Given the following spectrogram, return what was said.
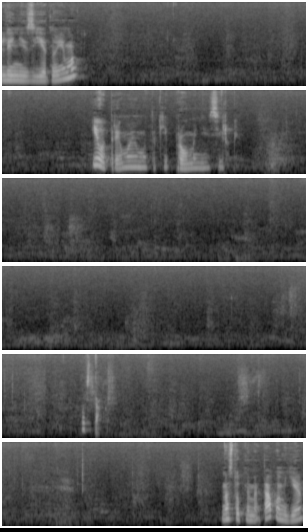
Лінії з'єднуємо і отримуємо такі промені зірки. Ось так. Наступним етапом є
